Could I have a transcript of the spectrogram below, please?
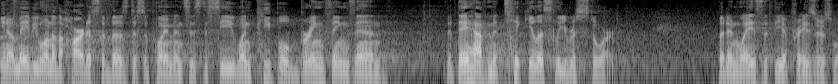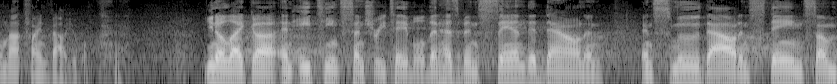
you know, maybe one of the hardest of those disappointments is to see when people bring things in that they have meticulously restored, but in ways that the appraisers will not find valuable. you know, like uh, an 18th century table that has been sanded down and, and smoothed out and stained some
